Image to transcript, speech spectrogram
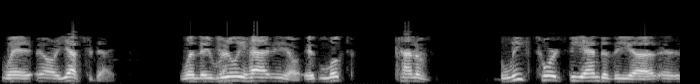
when or yesterday, when they really had you know it looked kind of bleak towards the end of the uh, uh,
